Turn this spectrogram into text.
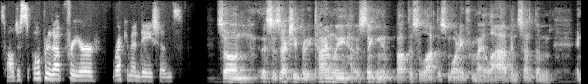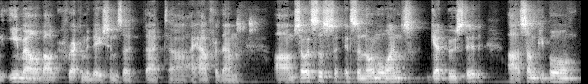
So I'll just open it up for your recommendations. So this is actually pretty timely. I was thinking about this a lot this morning for my lab and sent them an email about recommendations that that uh, I have for them. Um, so it's this, it's the normal ones. Get boosted. Uh, some people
